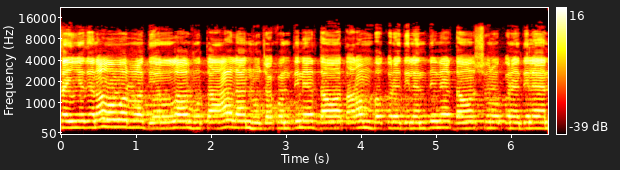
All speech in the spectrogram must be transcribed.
সৈয়দিন রাদিয়াল্লাহু যখন দিনের দাওয়াত আরম্ভ করে দিলেন দিনের দাওয়াত শুরু করে দিলেন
